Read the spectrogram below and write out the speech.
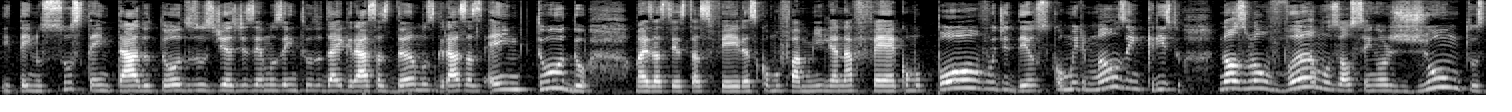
e tem nos sustentado todos os dias. Dizemos em tudo, dai graças, damos graças em tudo. Mas às sextas-feiras, como família na fé, como povo de Deus, como irmãos em Cristo, nós louvamos ao Senhor juntos,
